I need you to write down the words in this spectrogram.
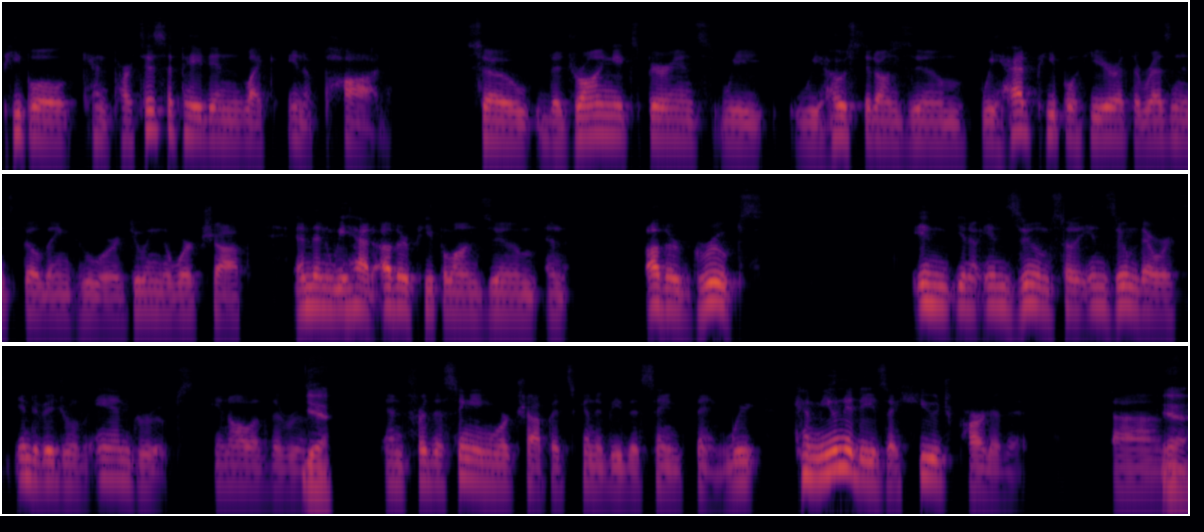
people can participate in like in a pod so the drawing experience we we hosted on zoom we had people here at the resonance building who were doing the workshop and then we had other people on zoom and other groups in you know in zoom so in zoom there were individuals and groups in all of the rooms Yeah. and for the singing workshop it's going to be the same thing we community is a huge part of it um, Yeah.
